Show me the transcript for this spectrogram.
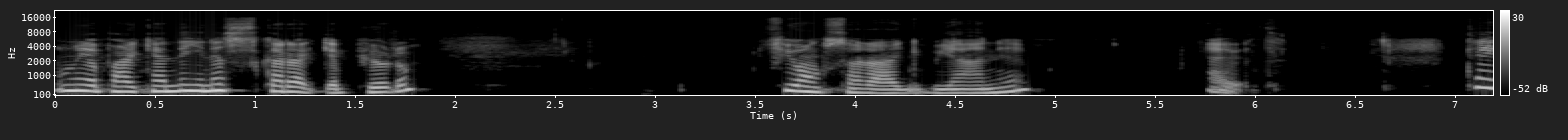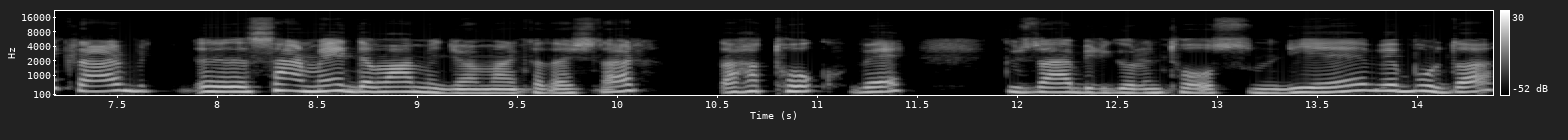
Bunu yaparken de yine sıkarak yapıyorum. Fiyonk sarar gibi yani. Evet. Tekrar e, sarmaya devam ediyorum arkadaşlar. Daha tok ve güzel bir görüntü olsun diye ve burada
